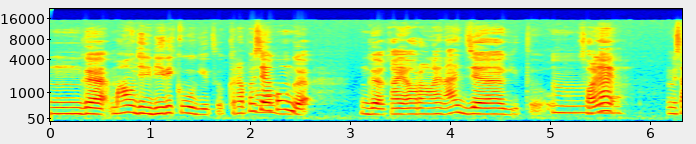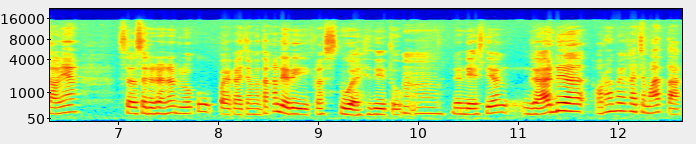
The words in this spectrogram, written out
nggak mau jadi diriku gitu. Kenapa sih aku nggak nggak kayak orang lain aja gitu? Soalnya misalnya sesederhana dulu aku pakai kacamata kan dari kelas 2 SD itu. Dan di SD nggak ada. Orang pakai kacamata.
